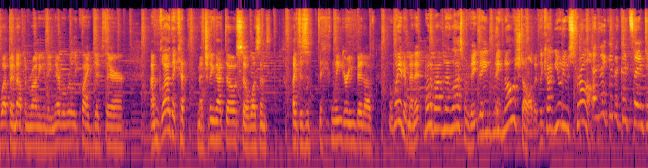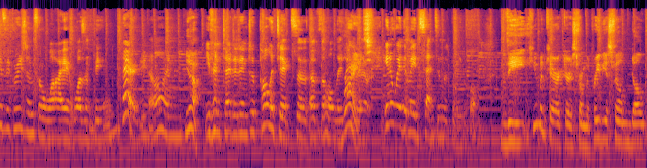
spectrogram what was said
weapon up and running, and they never really quite get there. I'm glad they kept mentioning that though, so it wasn't like this lingering bit of, but wait a minute, what about in that last one? They, they acknowledged all of it. The continuity was strong. And they give a good scientific reason for why it wasn't being repaired, you know, and Yeah. even tied it into politics of, of the whole issue Right. in, a, in a way that made sense and was believable. The human characters from the previous film don't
